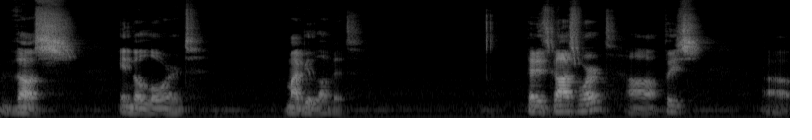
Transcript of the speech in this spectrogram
thus in the Lord, my beloved. That is God's word. Uh, please uh,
